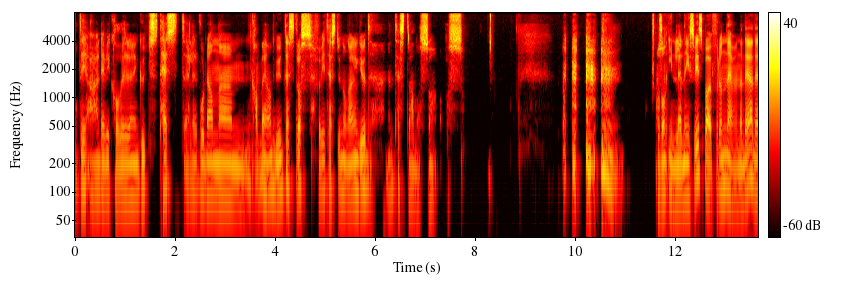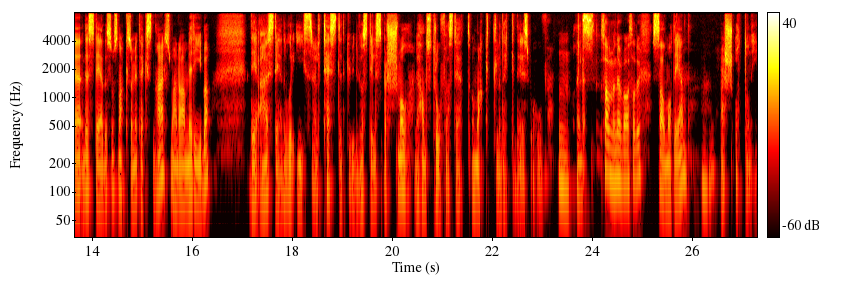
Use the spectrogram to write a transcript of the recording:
og det er det vi kaller Guds test, eller hvordan eh, kan det hende at Gud tester oss, for vi tester jo noen ganger Gud, men tester han også oss? Og sånn innledningsvis, bare for å nevne det, det, det stedet som snakkes om i teksten her, som er da Meriba, det er stedet hvor Israel testet Gud ved å stille spørsmål ved hans trofasthet og makt til å dekke deres behov. Mm. Og den Salmene, hva sa du? Salme 81, Mhm. vers 8 og 9.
